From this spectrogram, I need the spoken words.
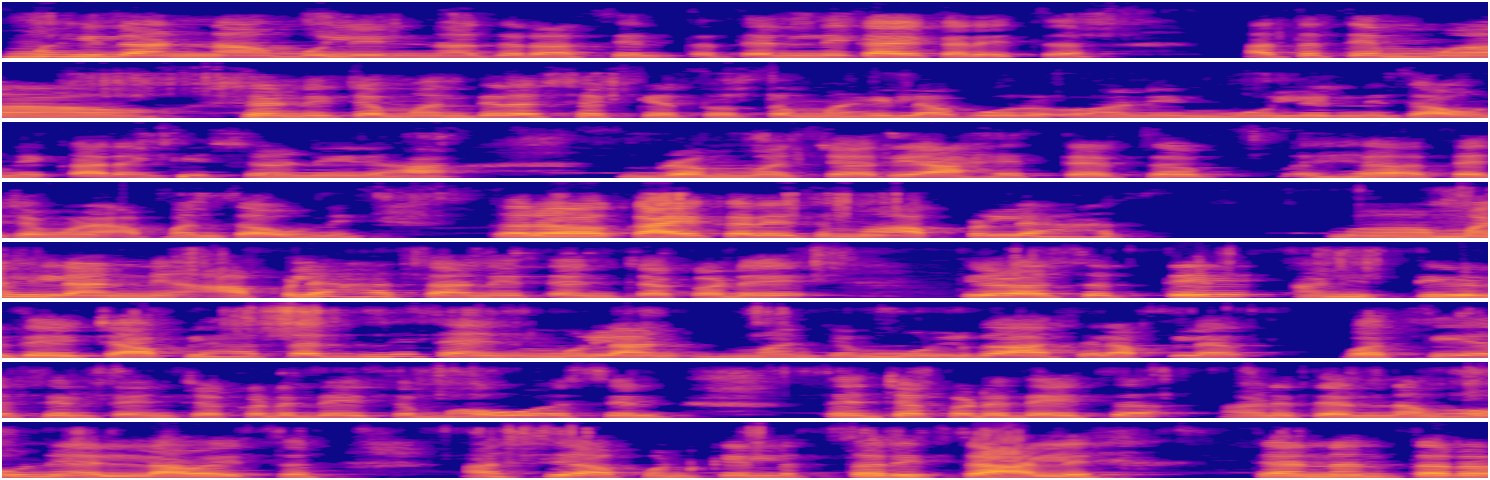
महिलांना मुलींना जर असेल तर त्यांनी काय करायचं? आता ते म- शनीच्या मंदिरात शक्यतो तर महिला पुरुष आणि मुलींनी जाऊ नये. कारण की शनी हा ब्रह्मचारी आहे त्याचं त्याच्यामुळे आपण जाऊ नये. तर काय करायचं? मग आपल्या हात महिलांनी आपल्या हाताने त्यांच्याकडे तिळाचं तेल आणि तीळ द्यायचे. आपल्या हाताने त्या मुलां म्हणजे मुलगा असेल आपल्या पती असेल त्यांच्याकडे द्यायचं भाऊ असेल त्यांच्याकडे द्यायचं आणि त्यांना भाऊ न्यायला लावायचं. असे आपण केलं तरी चालेल. त्यानंतर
